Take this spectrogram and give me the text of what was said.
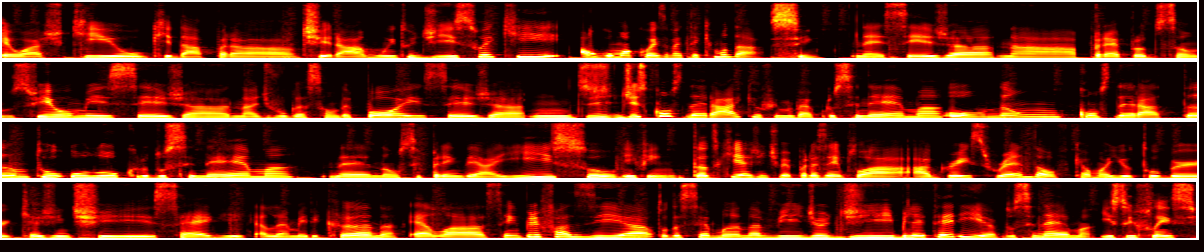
Eu acho que o que dá para tirar muito disso é que alguma coisa vai ter que mudar. Sim. Né? Seja na pré-produção dos filmes, seja na divulgação depois, seja em desconsiderar que o filme vai pro cinema ou não considerar tanto o lucro do cinema, né? Não se prender a isso. Enfim, tanto que a gente vê, por exemplo, a, a Grace Randolph, que é uma youtuber que a gente segue, ela é americana, ela sempre fazia toda semana vídeo de bilheteria do cinema. Isso influenciou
